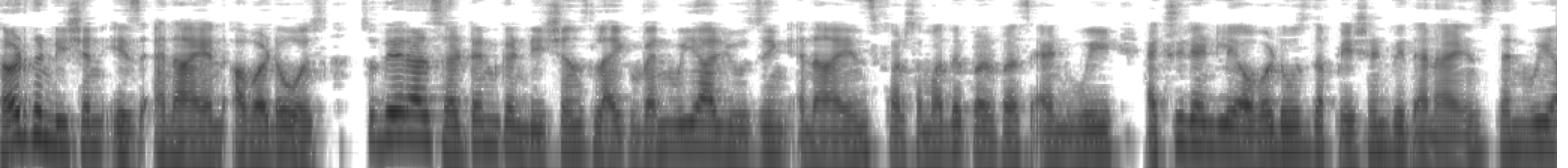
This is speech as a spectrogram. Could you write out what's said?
Third condition is anion overdose. So there are certain conditions like when we are using anions for some other purpose and we accidentally overdose the patient with anions, then we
